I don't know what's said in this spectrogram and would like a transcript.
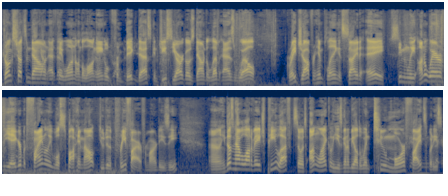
Drunks shuts him down. FK1 on the long angle from Big Desk, and GCR goes down to Lev as well. Great job for him playing inside A, seemingly unaware of the Jaeger, but finally will spot him out due to the pre-fire from RDZ. Uh, he doesn't have a lot of HP left, so it's unlikely he's going to be able to win two more fights, but he's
